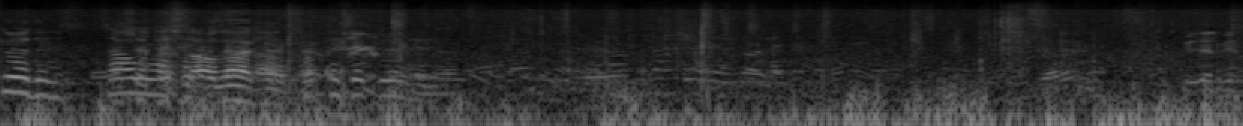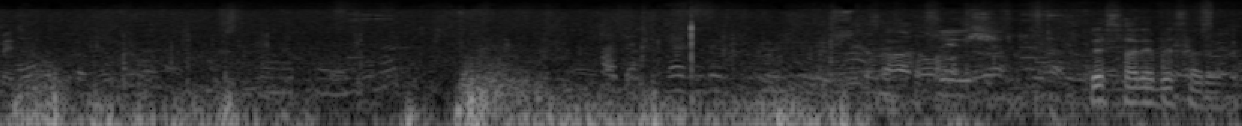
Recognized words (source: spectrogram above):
Teşekkür ederiz. Sağ olun arkadaşlar. Çok teşekkür ederiz. Besare besare.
